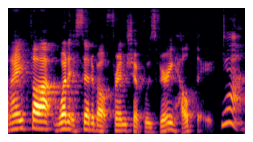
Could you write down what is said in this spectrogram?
And I thought what it said about friendship was very healthy. Yeah.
